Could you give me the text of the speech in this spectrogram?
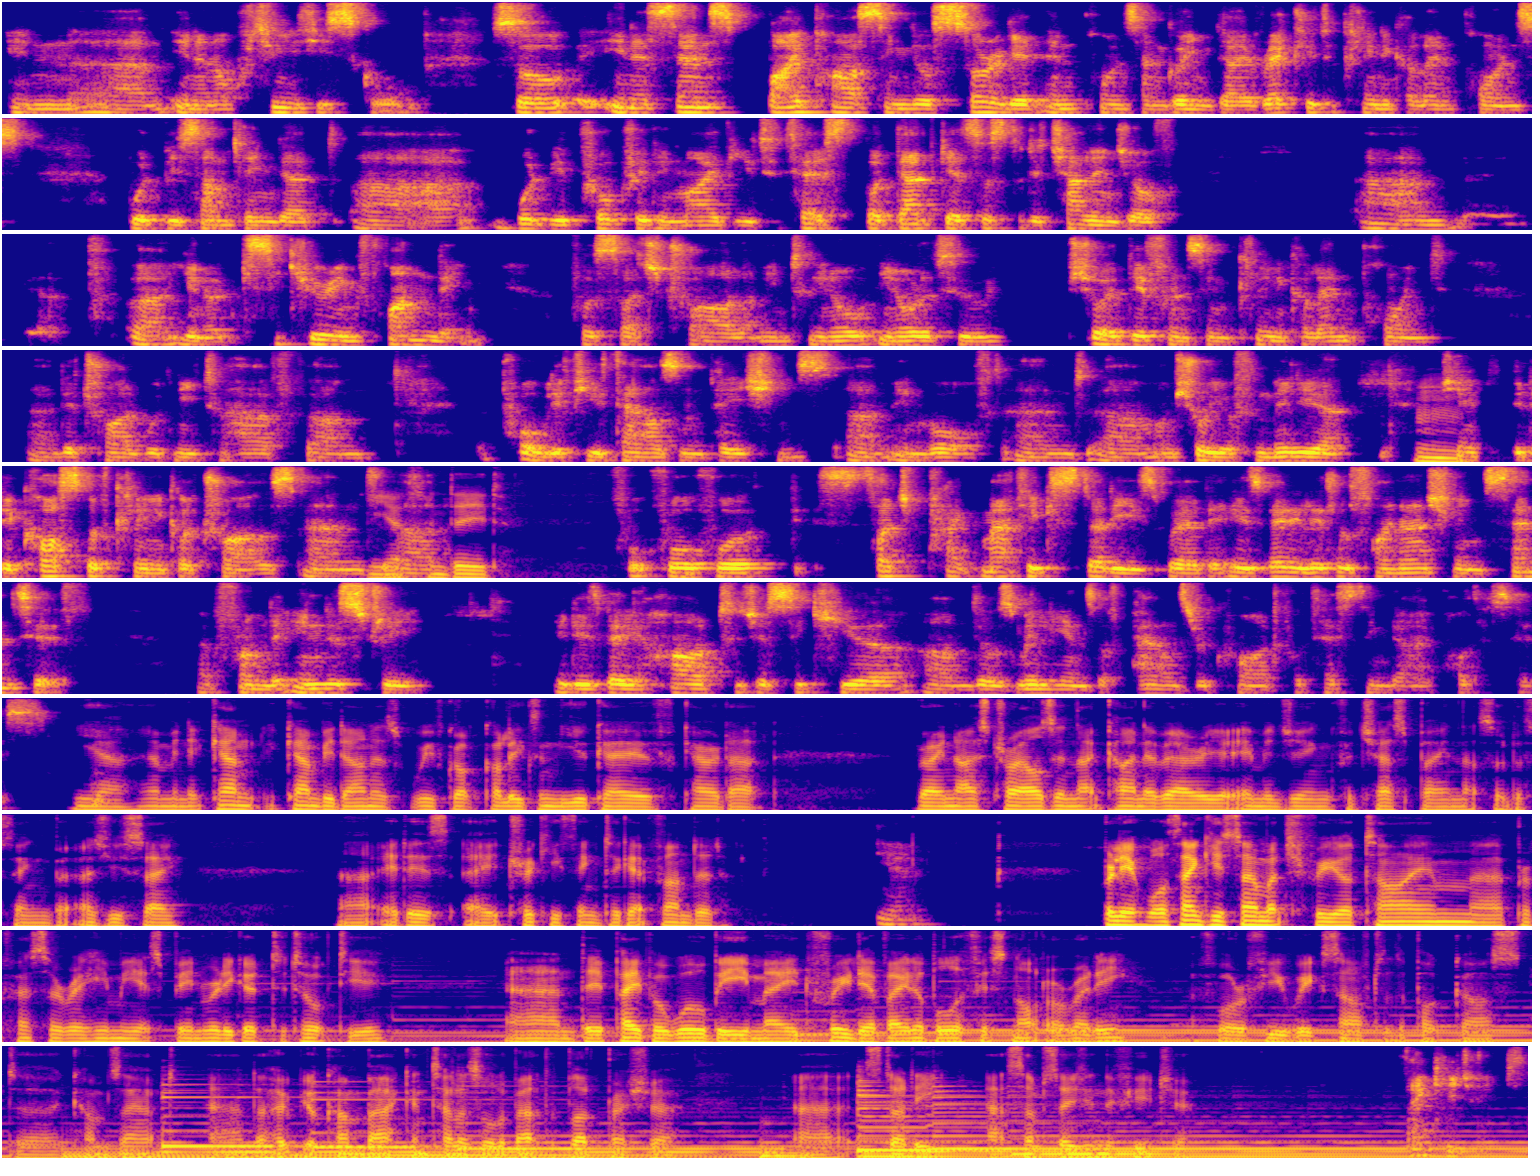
in um, in an opportunity score. So, in a sense, bypassing those surrogate endpoints and going directly to clinical endpoints would be something that uh, would be appropriate in my view to test. But that gets us to the challenge of, um, uh, you know, securing funding for such trial. I mean, to, you know, in order to show a difference in clinical endpoint, uh, the trial would need to have um, probably a few thousand patients um, involved. And um, I'm sure you're familiar, mm. James, with the cost of clinical trials. And yes, uh, indeed for, for, for such pragmatic studies where there is very little financial incentive uh, from the industry, it is very hard to just secure um, those millions of pounds required for testing the hypothesis. Yeah, I mean, it can it can be done as we've got colleagues in the UK who've carried out very nice trials in that kind of area, imaging for chest pain, that sort of thing. But as you say, uh, it is a tricky thing to get funded. Yeah. Brilliant. Well, thank you so much for your time, uh, Professor Rahimi. It's been really good to talk to you and the paper will be made freely available if it's not already for a few weeks after the podcast uh, comes out. And I hope you'll come back and tell us all about the blood pressure uh, study at some stage in the future. Thank you, James.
